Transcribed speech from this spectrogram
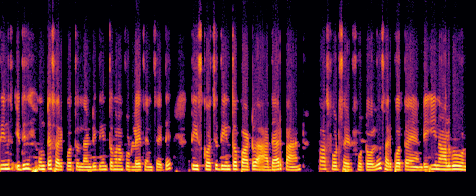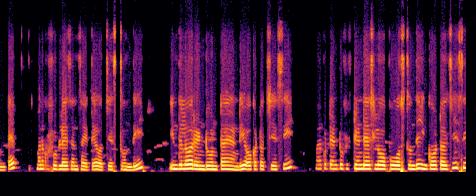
దీని ఇది ఉంటే సరిపోతుందండి. దీంతో మనం ఫుడ్ లైసెన్స్ అయితే తీసుకోవచ్చు. దీంతో పాటు ఆధార్ పాన్ పాస్పోర్ట్ సైడ్ ఫోటోలు సరిపోతాయండి. ఈ నాలుగు ఉంటే మనకు ఫుడ్ లైసెన్స్ అయితే వచ్చేస్తుంది. ఇందులో రెండు ఉంటాయండి. ఒకటి వచ్చేసి మనకు టెన్ టు ఫిఫ్టీన్ డేస్ లోపు వస్తుంది. ఇంకోటి వచ్చేసి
